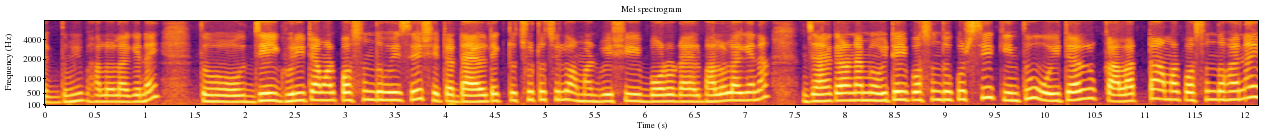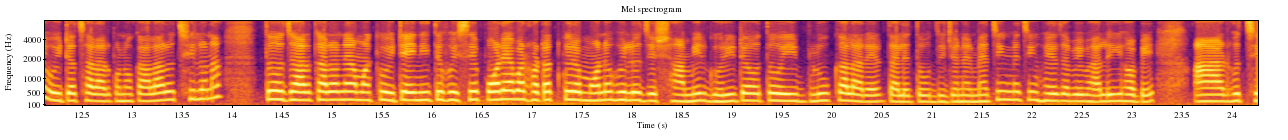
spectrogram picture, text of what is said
একদমই ভালো লাগে নাই। তো যেই ঘড়িটা আমার পছন্দ হয়েছে সেটা ডায়ালটা একটু ছোট ছিল, আমার বেশি বড় ডায়াল ভালো লাগে না। যার কারণে আমি ওইটাই পছন্দ করছি, কিন্তু ওইটার কালারটা আমার পছন্দ হয় নাই, ওইটা ছাড়া আর কোনো কালারও ছিল না। তো যার কারণে আমাকে ওইটাই নিতে হয়েছে পরে আবার হঠাৎ করে মনে হইল যে স্বামীর ঘড়িটাও তো এই ব্লু কালারের তাহলে তো দুজনের ম্যাচিং ম্যাচিং হয়ে যাবে, ভালোই হবে। আর হচ্ছে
